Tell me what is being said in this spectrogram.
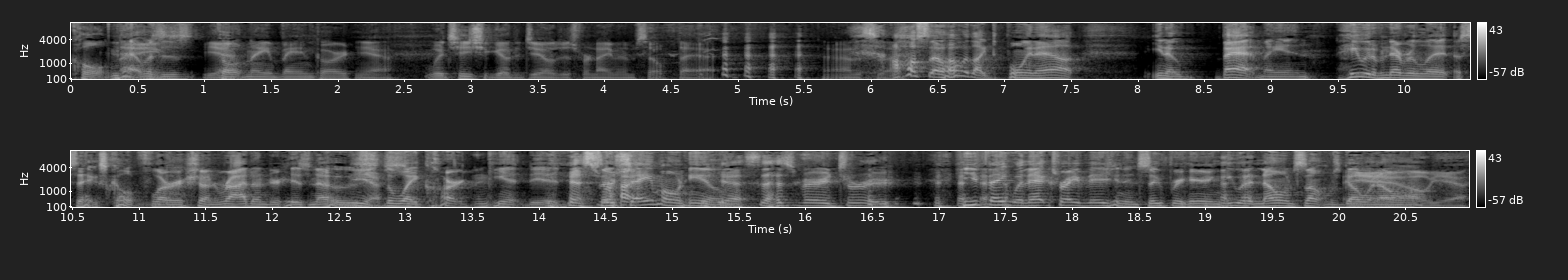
cult name. That was his yeah. cult name, Vanguard. Yeah, which he should go to jail just for naming himself that. Honestly. Also, I would like to point out, you know, Batman, he would have never let a sex cult flourish on right under his nose Yes. the way Clark Kent did. Yes, so right. shame on him. Yes, that's very true. You think with X ray vision and super hearing, he would have known something was going Yeah, on. Oh yeah,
